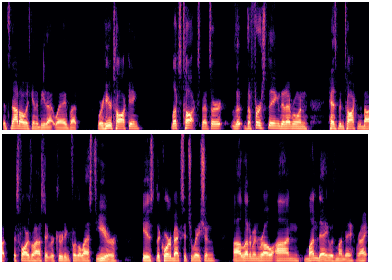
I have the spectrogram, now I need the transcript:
It's not always going to be that way, but we're here talking. Let's talk, Spencer. The the first thing that everyone has been talking about as far as Ohio State recruiting for the last year is the quarterback situation. Uh, Letterman Row on Monday, it was Monday, right?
